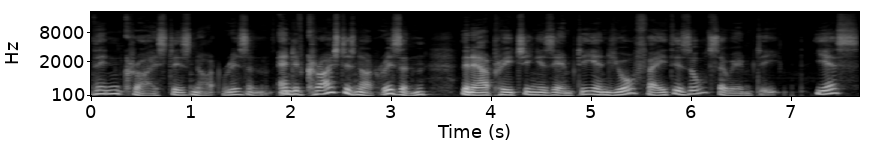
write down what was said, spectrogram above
then Christ is not risen. And if Christ is not risen, then our preaching is empty, and your faith is also empty. Yes,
